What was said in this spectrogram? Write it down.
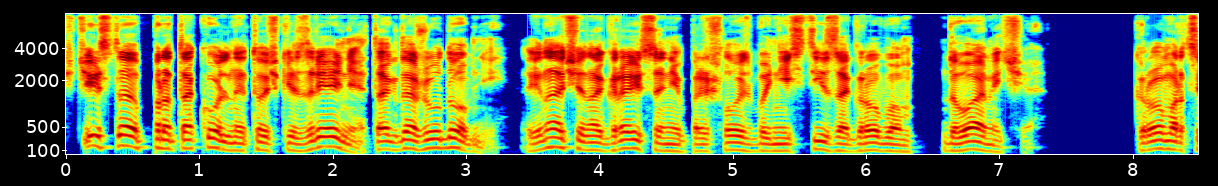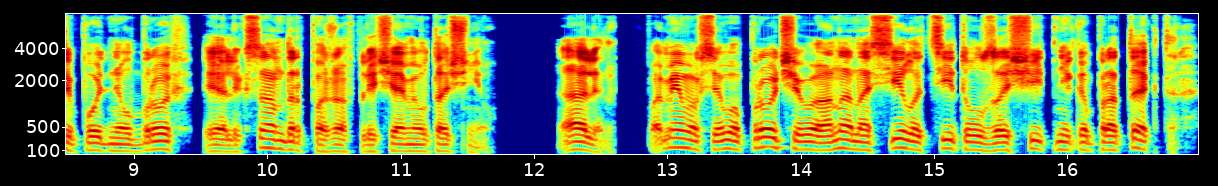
С чисто протокольной точки зрения так даже удобней, иначе на Грейсоне пришлось бы нести за гробом два меча. Кромарти поднял бровь, и Александр, пожав плечами, уточнил. «Ален, помимо всего прочего, она носила титул защитника протектора.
